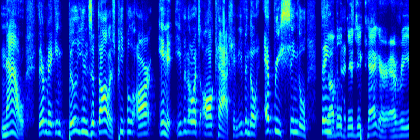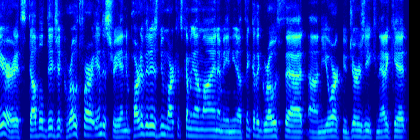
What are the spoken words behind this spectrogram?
now. They're making billions of dollars. People are in it, even though it's all cash. And even though every single thing double digit CAGR every year, it's double digit growth for our industry. And part of it is new markets coming online. I mean, you know, think of the growth that uh, New York, New Jersey, Connecticut,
